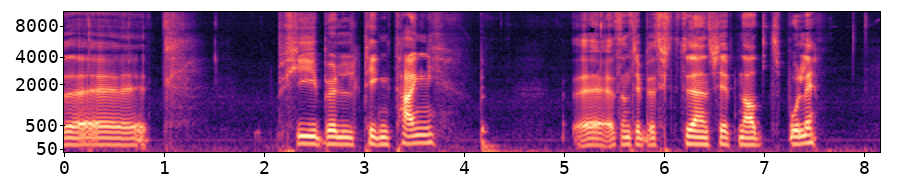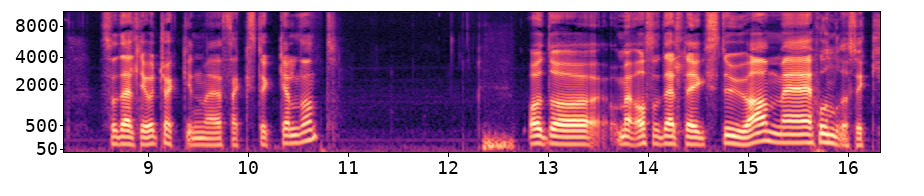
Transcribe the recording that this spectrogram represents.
Uh, Hybel-ting-tang. Uh, sånn type studentskipnadsbolig. Så delte jeg jo kjøkken med seks stykker eller noe sånt. Og da også delte jeg stua med 100 stykk.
